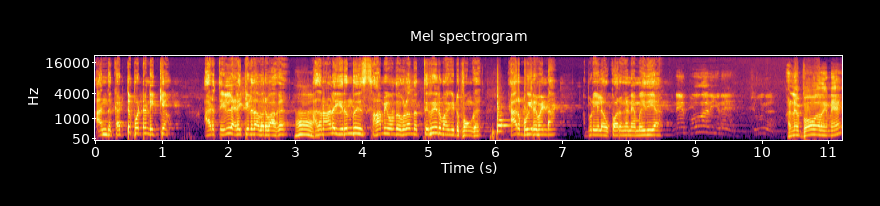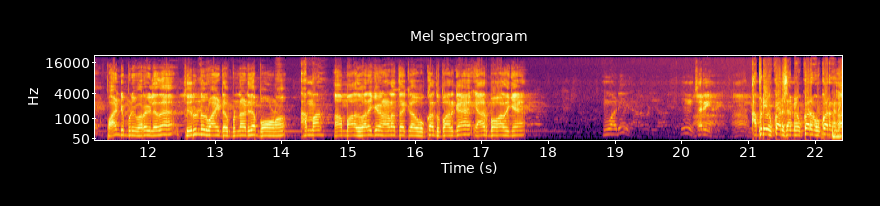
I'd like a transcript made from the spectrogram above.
அந்த கட்டுப்பட்டு நிற்கும் அடுத்த இல்ல அழைக்கிட்டு தான் வருவாங்க. அதனால இருந்து சாமி வந்தவங்களும் அந்த திருநீர் வாங்கிட்டு போங்க. யாரும் போயிட வேண்டாம். அப்படி இல்லை உட்காருங்க அமைதியா அண்ணே போகாதீங்கண்ணே. பாண்டிமுடி வரவில்லை தான் திருநூறு வாங்கிட்ட முன்னாடி தான் போகணும். ஆமா. ஆமா அது வரைக்கும் நாடத்தை உட்காந்து பாருங்க. யாரும் போகாதீங்க. ம், சரி. அப்படி உட்காரு சாமி உட்காருங்க உட்காருங்க.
